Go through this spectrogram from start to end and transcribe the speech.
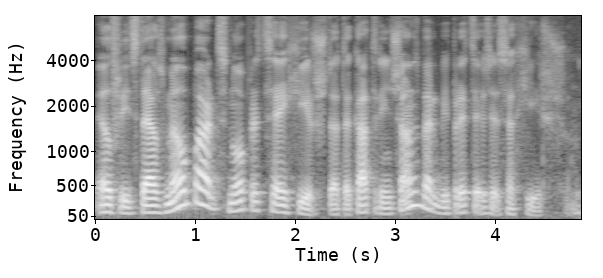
Elfrīds tēvs Melpārds noprecēja Hiršu. Tātad Katrīna Šansberga bija precējusies ar Hiršu.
